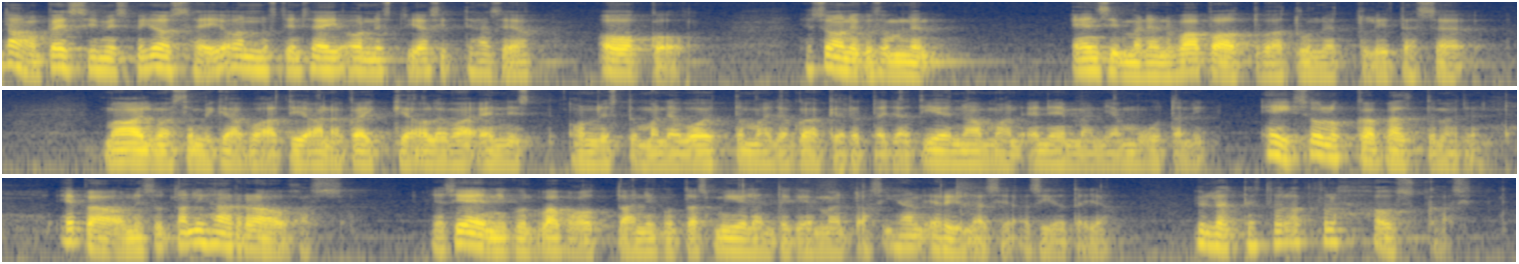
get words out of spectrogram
Tämä on pessimismi, jos se ei onnistu, niin se ei onnistu ja sittenhän se on ok. Ja se on niin semmoinen ensimmäinen vapauttava tunne tuli tässä maailmassa, mikä vaatii aina kaikkia olemaan onnistumaan ja voittamaan joka kerta ja tienaamaan enemmän ja muuta, niin ei se ollutkaan välttämätöntä. Epäonnistutaan ihan rauhassa. Ja se niin kuin vapauttaa niin kuin taas mielen tekemään taas ihan erilaisia asioita ja yllättäen tuolla olla hauskaa sitten.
